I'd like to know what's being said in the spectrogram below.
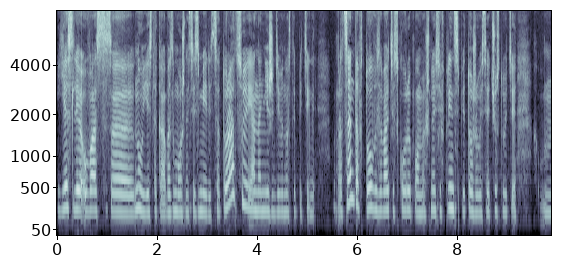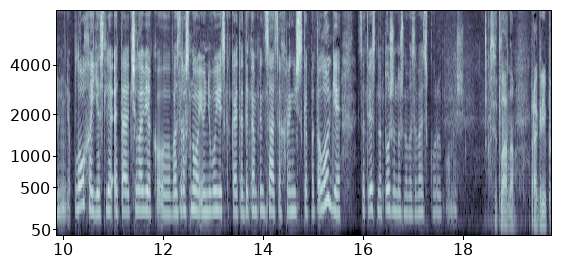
если у вас э, ну, есть такая возможность измерить сатурацию, и она ниже 95%, то вызывайте скорую помощь. Но если, в принципе, тоже вы себя чувствуете плохо, если это человек э, возрастной, и у него есть какая-то декомпенсация хронической патологии, соответственно, тоже нужно вызывать скорую помощь. Светлана, про грипп.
